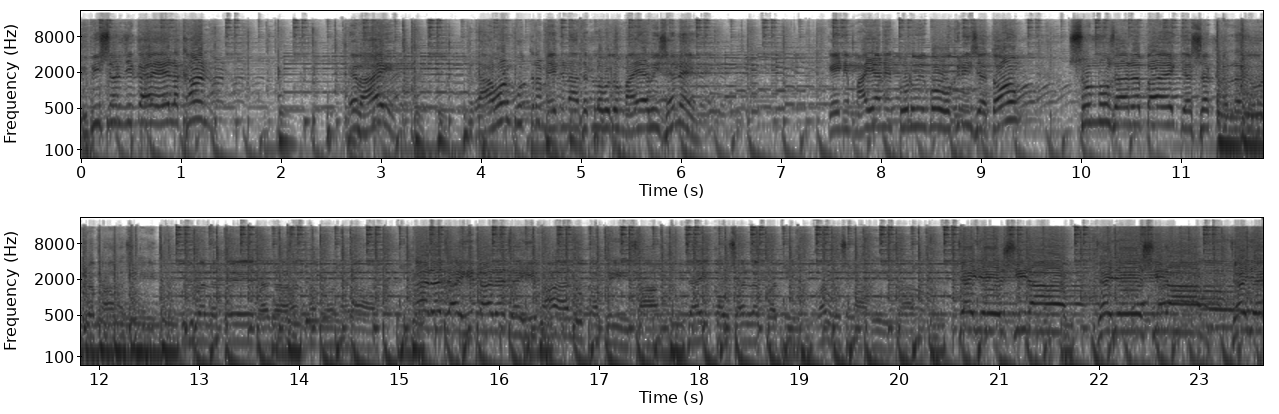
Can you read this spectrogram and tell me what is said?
વિભીષણજી કહે, હે લખન, હે ભાઈ, રાવણ પુત્ર મેઘનાથ એટલો બધો માયાવી છે ને, કે એની માયાને તોડવી બહુ અઘરી છે. તો સુનું સર ભાગ્ય સકલ યુરભાષી ઉજ્જવલ કર જય કપીસા જય કૌશલપતિ કરુષણાધીશા જય જય શ્રી રામ, જય જય શ્રી રામ, જય જય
